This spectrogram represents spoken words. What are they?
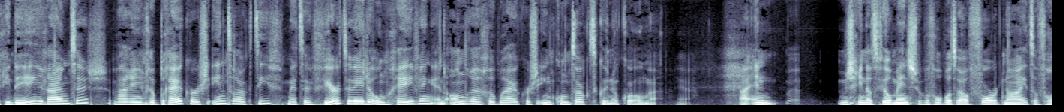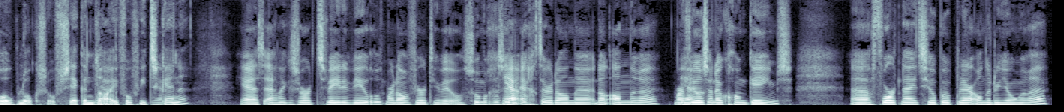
3D-ruimtes, waarin gebruikers interactief met de virtuele omgeving en andere gebruikers in contact kunnen komen. Ja. Uh, en eh, misschien dat veel mensen bijvoorbeeld wel Fortnite of Roblox of Second Life of iets kennen. Ja, het is eigenlijk een soort tweede wereld, maar dan virtueel. Sommige zijn echter dan, uh, dan andere, maar veel zijn ook gewoon games. Uh, Fortnite is heel populair onder de jongeren.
